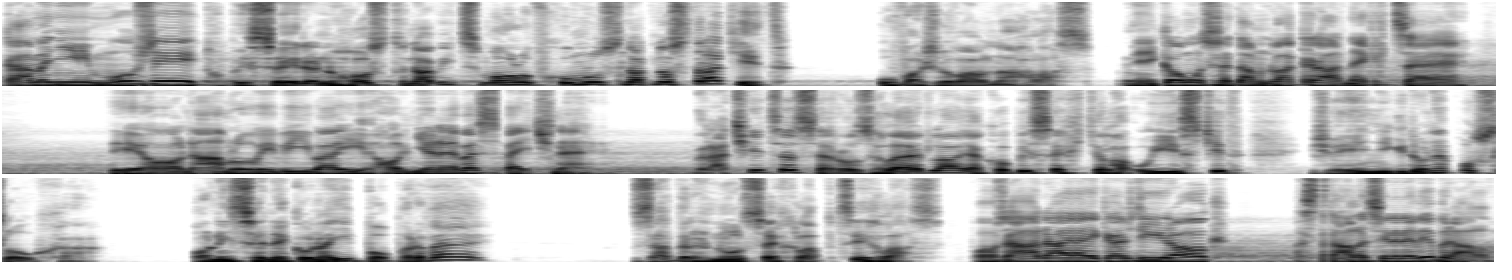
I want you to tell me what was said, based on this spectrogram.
kamení muži. To by se jeden host navíc mohl v chumlu snadno ztratit, uvažoval nahlas. Nikomu se tam dvakrát nechce. Jeho námluvy bývají hodně nebezpečné. Dračice se rozhlédla, jako by se chtěla ujistit, že ji nikdo neposlouchá. Oni se nekonají poprvé? Zadrhnul se chlapci hlas. Pořádá je každý rok a stále si nevybral.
